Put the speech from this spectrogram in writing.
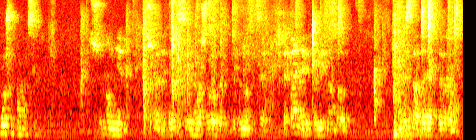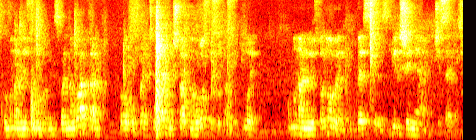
Прошу, пане Василь. Шановні члени комісії, на ваш розгляд виноситься питання відповідно до листа директора комунальної установи муніципальна варта про упорядкування штатного розпису та структури комунальної установи без збільшення чисельності.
